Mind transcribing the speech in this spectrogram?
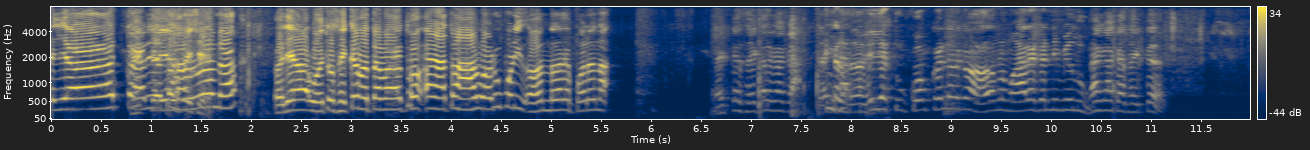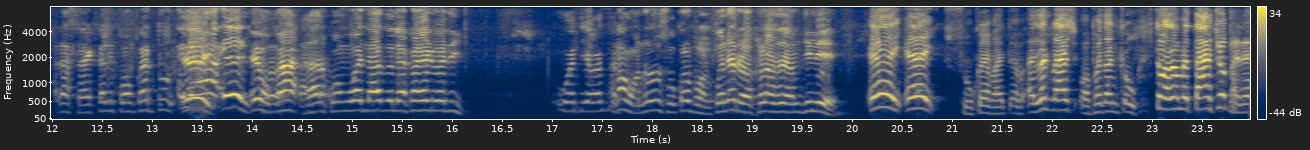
અલ્યા તારે અલ્યા હોય તો સાયકલ બતાવા તો આ તો હારું હારું પડ્યું. હવે પડે ના. સાયકલ સાયકલ કાકા. સાયકલ નહીં લે તું કોમ કર કે હાલ મારે ઘરની મેલું. ના કાકા સાયકલ. અરે સાયકલની કોમ કર તું. એ એ. એ ઓકા તાર કોમ હોય ના તો લેખા હેડ વધી છોકરો ભણતો ને રખડા સમજી લે. એ એ છોકરા વાત અલગ રાસ ઓફતાન કહું. તો અમે તા છો ભરે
